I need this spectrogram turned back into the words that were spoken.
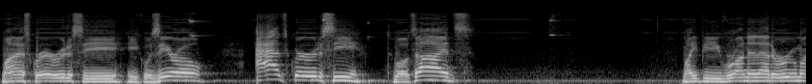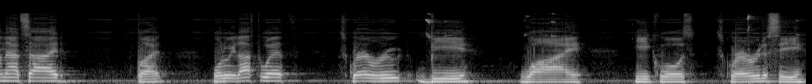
minus square root of c equals 0. Add square root of c to both sides. Might be running out of room on that side, but what are we left with? Square root b, y equals square root of c.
